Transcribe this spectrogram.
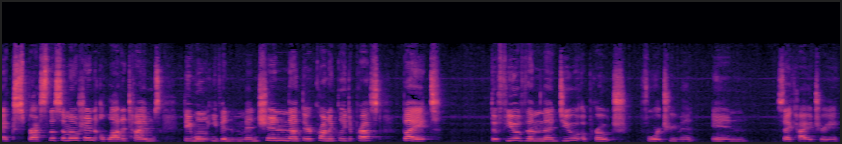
express this emotion. A lot of times they won't even mention that they're chronically depressed, but the few of them that do approach for treatment in psychiatry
